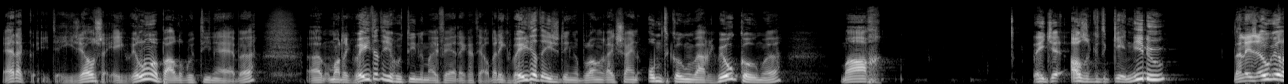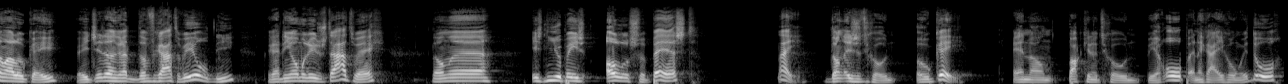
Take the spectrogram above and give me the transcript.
Ja, dan kun je tegen jezelf zeggen, ik wil een bepaalde routine hebben, um, omdat ik weet dat die routine mij verder gaat helpen. En ik weet dat deze dingen belangrijk zijn om te komen waar ik wil komen. Maar, weet je, als ik het een keer niet doe, dan is het ook helemaal oké. weet je, dan, gaat, dan vergaat de wereld niet. Dan gaat niet allemaal resultaat weg. Dan uh, is niet opeens alles verpest. Nee, dan is het gewoon oké. En dan pak je het gewoon weer op en dan ga je gewoon weer door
